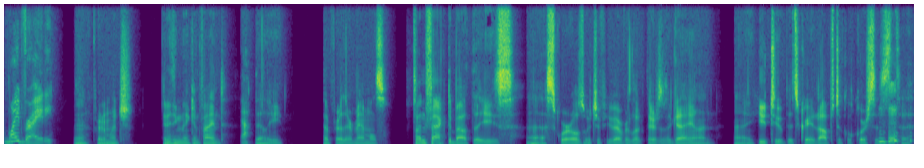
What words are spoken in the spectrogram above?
wide variety. Yeah, pretty much anything they can find. Yeah. They'll eat, except for other mammals. Fun fact about these uh, squirrels, which if you've ever looked, there's a guy on uh, YouTube that's created obstacle courses to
